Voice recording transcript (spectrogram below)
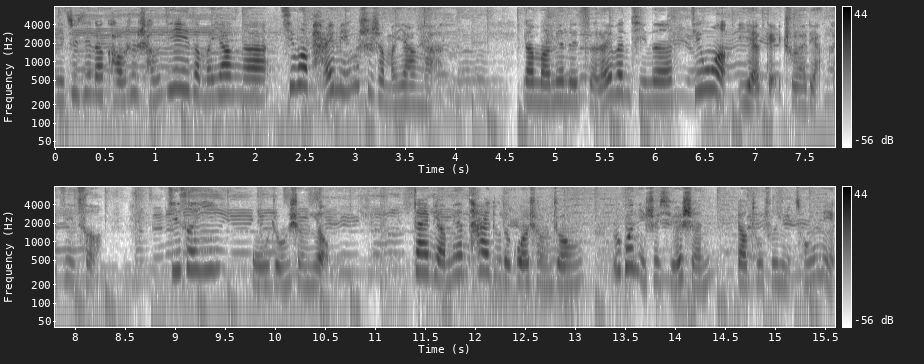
你最近的考试成绩怎么样啊？期末排名是什么样啊？那么面对此类问题呢，金墨也给出了两个计策。计策一：无中生有。在表面态度的过程中，如果你是学神，要突出你聪明；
